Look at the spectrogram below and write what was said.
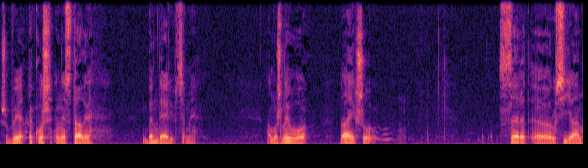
щоб ви також не стали бендерівцями. А можливо, да, якщо серед е, росіян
